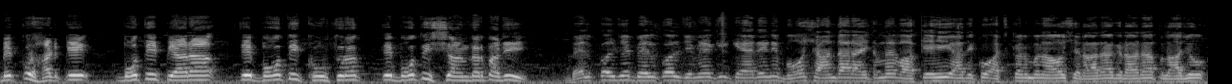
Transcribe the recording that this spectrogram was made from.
ਬਿਲਕੁਲ ਹਟ ਕੇ ਬਹੁਤ ਹੀ ਪਿਆਰਾ ਤੇ ਬਹੁਤ ਹੀ ਖੂਬਸੂਰਤ ਤੇ ਬਹੁਤ ਹੀ ਸ਼ਾਨਦਾਰ ਭਾਜੀ। ਬਿਲਕੁਲ ਜੀ, ਬਿਲਕੁਲ। ਜਿਵੇਂ ਕਿ ਕਹਿ ਰਹੇ ਨੇ, ਬਹੁਤ ਸ਼ਾਨਦਾਰ ਆਈਟਮ ਹੈ। ਵਾਕਈ ਹੀ ਆ ਦੇਖੋ, ਅਚਕਨ ਬਣਾਓ, ਸ਼ਰਾਰਾ ਗਰਾਰਾ ਪਲਾਜੋ,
